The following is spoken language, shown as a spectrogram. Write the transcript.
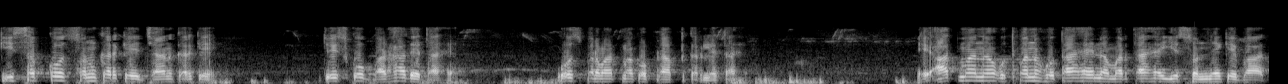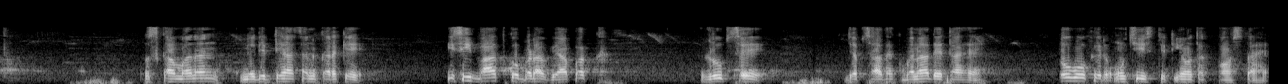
कि सबको सुन करके, जान करके जो इसको बढ़ा देता है, वो उस परमात्मा को प्राप्त कर लेता है। ये आत्मा न उत्पन्न होता है, न मरता है, ये सुनने के बाद उसका मनन, निधिध्यासन करके इसी बात को बड़ा व्यापक रूप से जब साधक बना देता है तो वो फिर ऊँची स्थितियों तक पहुँचता है।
